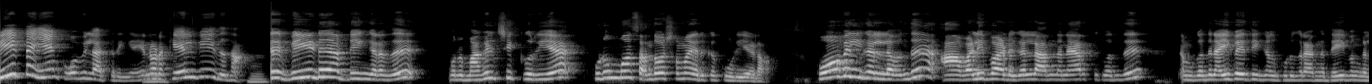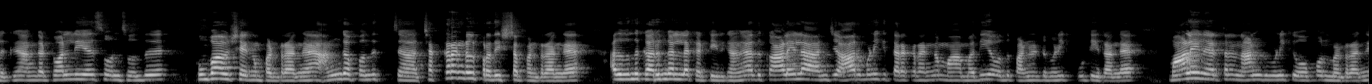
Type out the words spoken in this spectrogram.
வீட்டை ஏன் கோவிலாக்குறீங்க? என்னோட கேள்வியே இதுதான். வீடு அப்படிங்கிறது ஒரு மகிழ்ச்சிக்குரிய குடும்பம் சந்தோஷமா இருக்கக்கூடிய இடம். கோவில்கள்ல வந்து வழிபாடுகள் அந்த நேரத்துக்கு வந்து நமக்கு வந்து நைவேத்தியங்கள் கொடுக்குறாங்க தெய்வங்களுக்கு. அங்க டுவெல் இயர்ஸ் ஒன்ஸ் வந்து கும்பாபிஷேகம் பண்றாங்க. அங்க இப்ப வந்து சக்கரங்கள் பிரதிஷ்டை பண்றாங்க. அது வந்து கருங்கல்ல கட்டியிருக்காங்க. அது காலையில அஞ்சு ஆறு மணிக்கு திறக்கறாங்க. மா மதியம் வந்து பன்னெண்டு மணிக்கு பூட்டிடுறாங்க. மாலை நேரத்துல நான்கு மணிக்கு ஓப்பன் பண்றாங்க.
